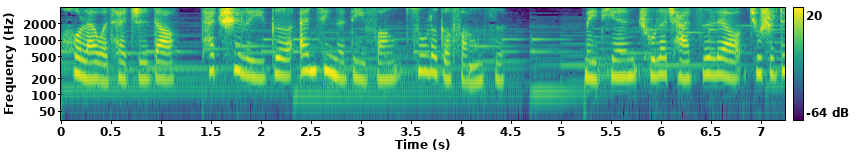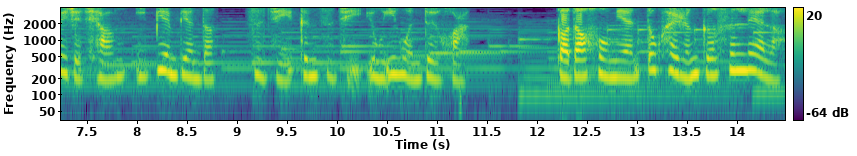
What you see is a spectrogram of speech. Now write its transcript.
后来我才知道，他去了一个安静的地方，租了个房子，每天除了查资料，就是对着墙一遍遍的自己跟自己用英文对话，搞到后面都快人格分裂了。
